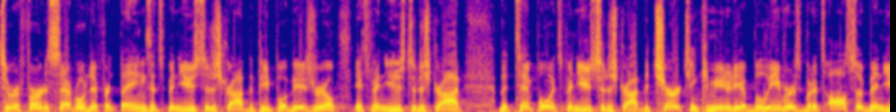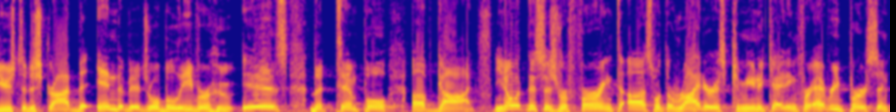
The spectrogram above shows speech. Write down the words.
to refer to several different things. It's been used to describe the people of Israel, it's been used to describe the temple, it's been used to describe the church and community of believers, but it's also been used to describe the individual believer who is the temple of God. You know what this is referring to us, what the writer is communicating for every person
